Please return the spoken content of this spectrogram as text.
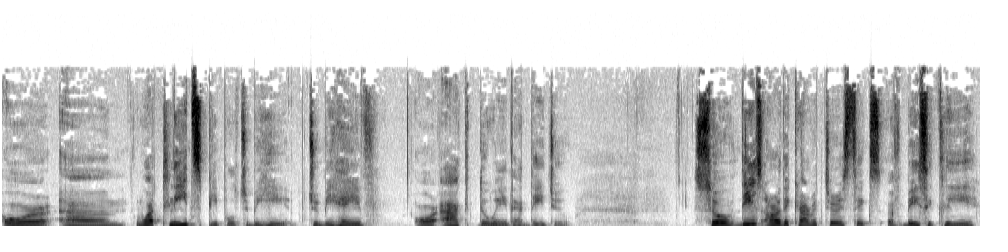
or um, what leads people to behave to behave or act the way that they do. So these are the characteristics of basically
